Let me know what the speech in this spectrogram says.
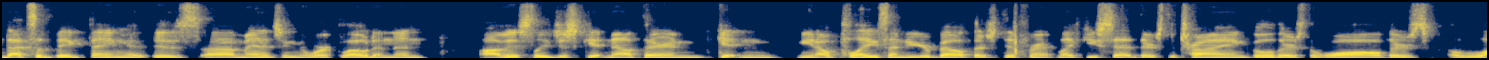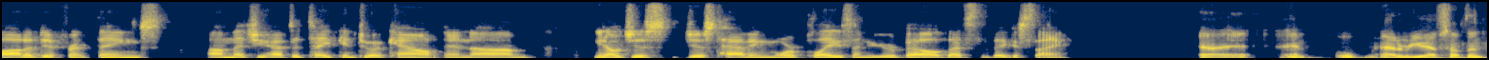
that's a big thing is uh, managing the workload, and then obviously just getting out there and getting you know plays under your belt. There's different like you said there's the triangle there's the wall there's a lot of different things um, that you have to take into account. And um, you know just just having more plays under your belt that's the biggest thing uh, and oh, adam do you have something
